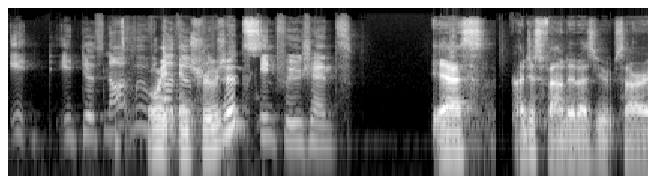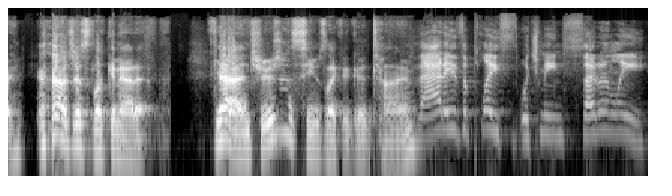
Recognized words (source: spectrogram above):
it it does not move. Oh wait, other intrusions? Intrusions. Yes, I just found it as you. Sorry, I was just looking at it. Yeah, intrusion seems like a good time. That is a place, which means suddenly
